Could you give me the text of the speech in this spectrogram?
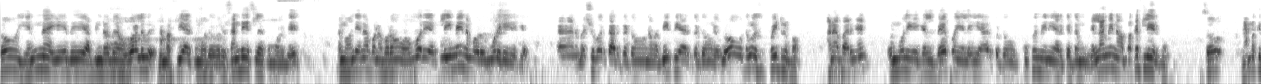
ஸோ என்ன ஏது அப்படின்றது நம்ம ஓரளவு நம்ம ஃப்ரீயாக இருக்கும்போது ஒரு சண்டேஸில் இருக்கும்பொழுது நம்ம வந்து என்ன பண்ண போகிறோம் ஒவ்வொரு இடத்துலையுமே நம்ம ஒரு மூலிகை இருக்குது நம்ம சுகருக்காக இருக்கட்டும் நம்ம பிபியாக இருக்கட்டும் எவ்வளோ ஒருத்தவங்க போயிட்டு இருப்போம். ஆனால் பாருங்க ஒரு மூலிகைகள் வேப்ப இலையா இருக்கட்டும் குப்பைமேனியா இருக்கட்டும் எல்லாமே நம்ம பக்கத்துலேயே இருக்கும். ஸோ நமக்கு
